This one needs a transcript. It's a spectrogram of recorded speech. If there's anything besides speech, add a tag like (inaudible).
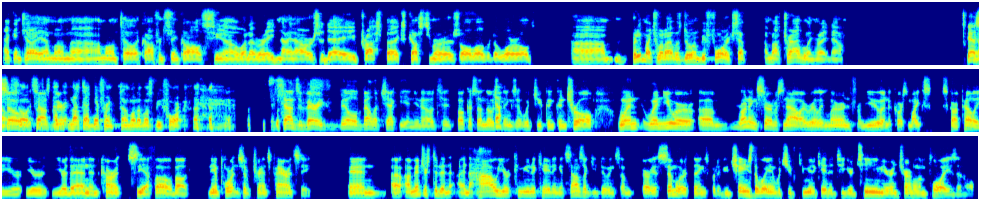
I can tell you, I'm on uh, I'm on teleconferencing calls, you know, whatever, eight nine hours a day, prospects, customers all over the world. Um, pretty much what I was doing before, except I'm not traveling right now. Yeah, you know, so, so, it sounds not, very... not that different than what it was before. (laughs) it sounds very Bill Belichickian, you know, to focus on those yeah. things at which you can control. When when you were um, running ServiceNow, I really learned from you and of course Mike Scarpelli, your your your then and current CFO, about the importance of transparency. And I'm interested in, in how you're communicating. It sounds like you're doing some various similar things, but if you change the way in which you've communicated to your team, your internal employees at all?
